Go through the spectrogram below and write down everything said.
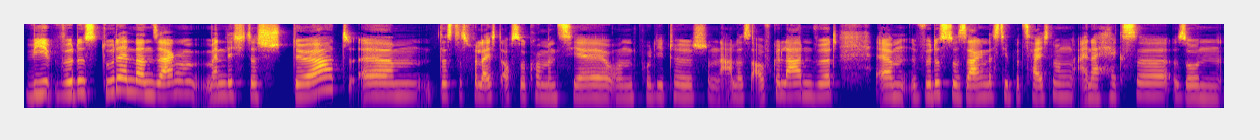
Wie würdest du denn dann sagen, wenn dich das stört, ähm, dass das vielleicht auch so kommerziell und politisch und alles aufgeladen wird? Ähm, würdest du sagen, dass die Bezeichnung einer Hexe so ein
